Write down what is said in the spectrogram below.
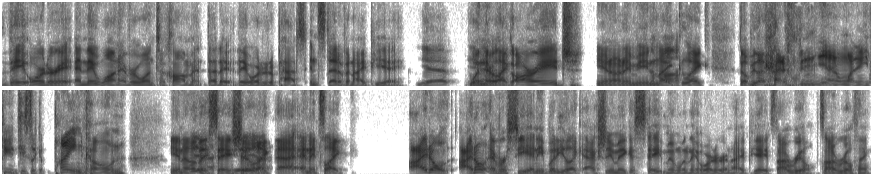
they order it and they want everyone to comment that it, they ordered a Pabst instead of an IPA Yeah. when yeah. they're like our age. You know what I mean? Like Uh-huh. like they'll be like, I don't, I don't want anything that tastes like a pine cone. You know, they say yeah, shit yeah. like that, and it's like. I don't I don't ever see anybody like actually make a statement when they order an IPA. It's not real. It's not a real thing.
